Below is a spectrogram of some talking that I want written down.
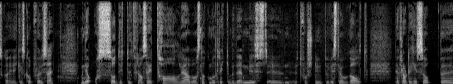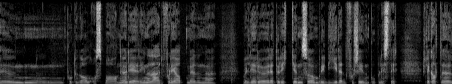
skal, ikke skal oppføre seg. Men de har også dyttet fra seg Italia ved å snakke om å trekke med dem eh, utfor stupet hvis det går galt. De har klart å hisse opp eh, Portugal og Spania, regjeringene der, fordi at med denne veldig røde retorikken, så blir de redde for sine populister. Slik at eh,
